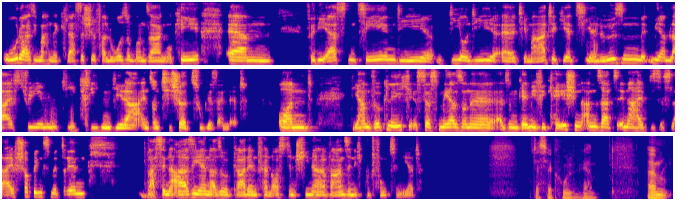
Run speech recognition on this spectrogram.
oder sie machen eine klassische Verlosung und sagen, okay, ähm, für die ersten zehn, die die und die äh, Thematik jetzt hier lösen mit mir im Livestream, die kriegen jeder ein so ein T-Shirt zugesendet. Und die haben wirklich, ist das mehr so eine, also ein Gamification-Ansatz innerhalb dieses Live-Shoppings mit drin, was in Asien, also gerade in Fernost, in China, wahnsinnig gut funktioniert. Das ist ja cool, ja. Ähm,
